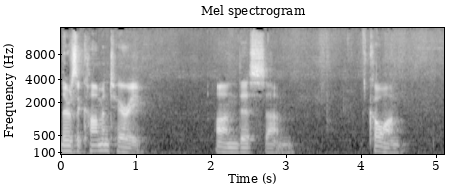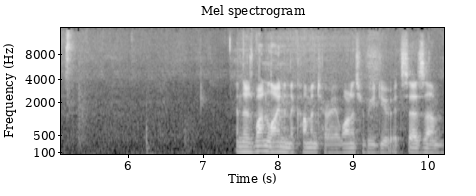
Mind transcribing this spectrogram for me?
There's a commentary on this um, koan. And there's one line in the commentary I wanted to read you. It says, um,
